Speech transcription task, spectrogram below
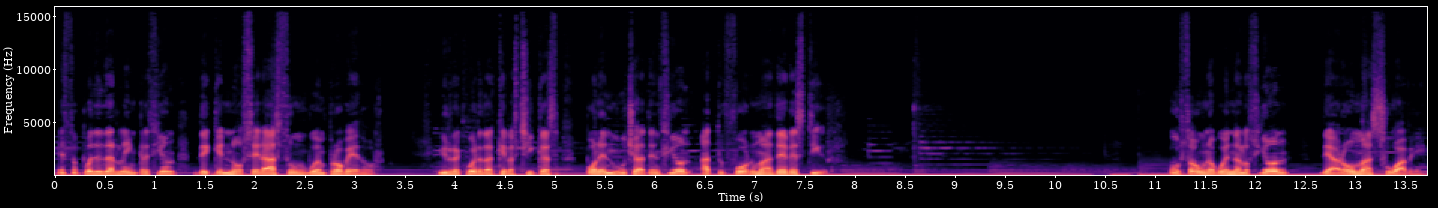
esto puede dar la impresión de que no serás un buen proveedor. Y recuerda que las chicas ponen mucha atención a tu forma de vestir. usa una buena loción de aroma suave.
